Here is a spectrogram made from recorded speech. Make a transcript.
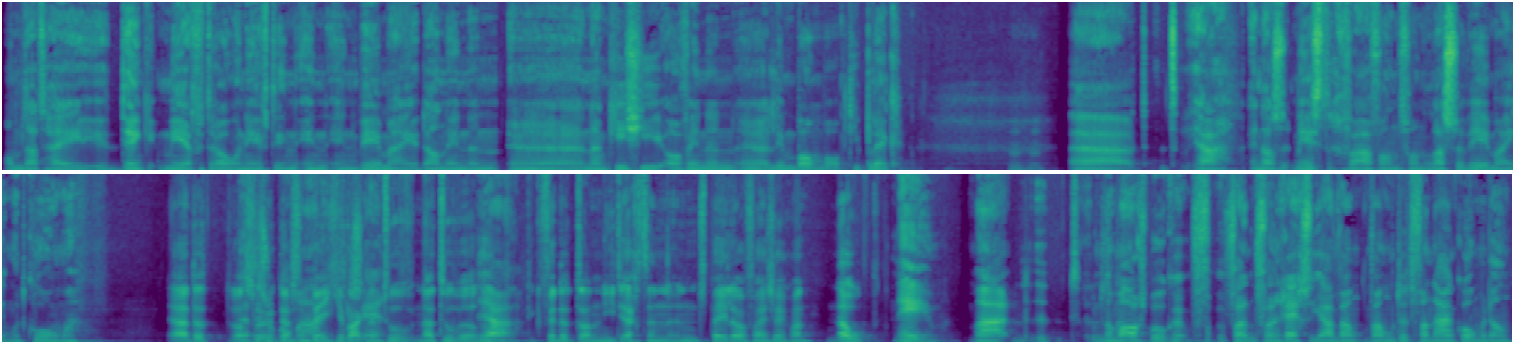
omdat hij denk ik meer vertrouwen heeft in, in, in Weermeijer dan in een eh Nankishi of in een eh Limbombe op die plek. Eh, t- ja, en als het meeste gevaar van, van Lasse Weermeijer moet komen. Ja, dat was Dat ook, dat een beetje waar ik naartoe, naartoe wilde. Ja. Ik vind het dan niet echt een, een speler waarvan je zegt van... Nou, Nee, maar normaal gesproken van, van rechts, ja, waar, waar moet het vandaan komen dan?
